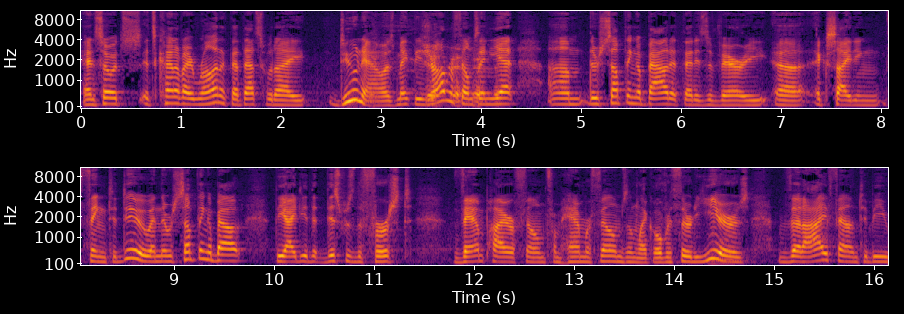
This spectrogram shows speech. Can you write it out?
And so it's it's kind of ironic that that's what I do now is make these genre films, and yet um, there's something about it that is a very uh, exciting thing to do. And there was something about the idea that this was the first vampire film from Hammer Films in like over 30 years that I found to be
